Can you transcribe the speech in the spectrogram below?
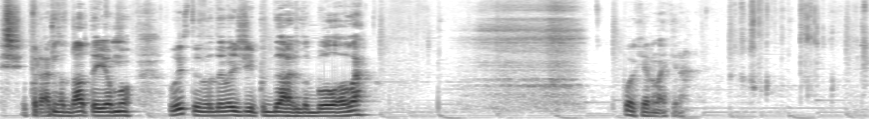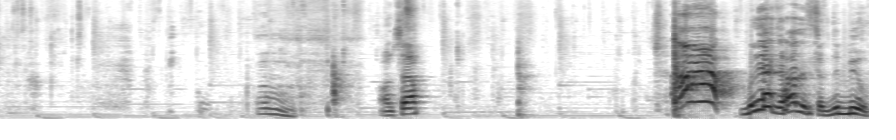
Ще правильно дати йому вистигнути, вежі б ідеально було, але. Похер нахер. Оце. А! Блять, гадиться, дебіл.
